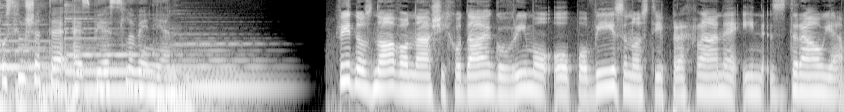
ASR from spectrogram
Poslušate SBS Slovenijo. Vedno znova v naših oddajah govorimo o povezanosti prehrane in zdravja.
